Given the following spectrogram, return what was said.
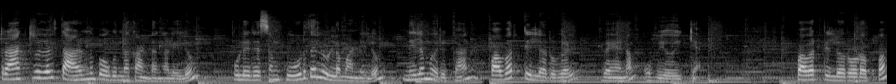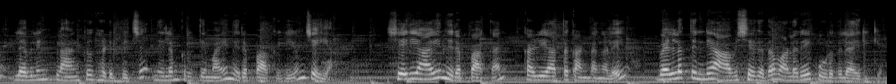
ട്രാക്ടറുകൾ താഴ്ന്നു പോകുന്ന കണ്ടങ്ങളിലും പുളിരസം കൂടുതലുള്ള മണ്ണിലും നിലമൊരുക്കാൻ പവർ ടില്ലറുകൾ വേണം ഉപയോഗിക്കാൻ. പവർ ടില്ലറോടൊപ്പം ലെവലിംഗ് പ്ലാങ്ക് ഘടിപ്പിച്ച് നിലം കൃത്യമായി നിരപ്പാക്കുകയും ചെയ്യാം. ശരിയായി നിരപ്പാക്കാൻ കഴിയാത്ത കണ്ടങ്ങളിൽ വെള്ളത്തിന്റെ ആവശ്യകത വളരെ കൂടുതലായിരിക്കും.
